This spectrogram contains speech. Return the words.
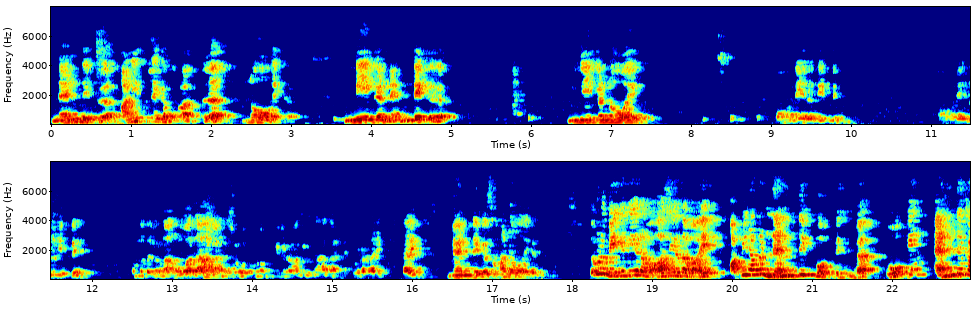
නැන් එක අනිත් එක මොකද්ද? නෝ එක. මේක නැන් එක මේක නොවේ. කොහොම නේද තිබ්බේ කොහොම නේද තිබ්බේ කොහොමද කරනවා ඕවා දාගන්න ෂෝට් නෝට් එකට වගේ දාගන්න. ඒකට හරි. හරි. නැන් එක සහ නෝ එක එතකොට මේකේ තියෙන වාසිය තමයි අපි ළඟ නැන් තිබ්බොත් එහෙම ඕකෙන් ඇන්ඩ් එකක්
